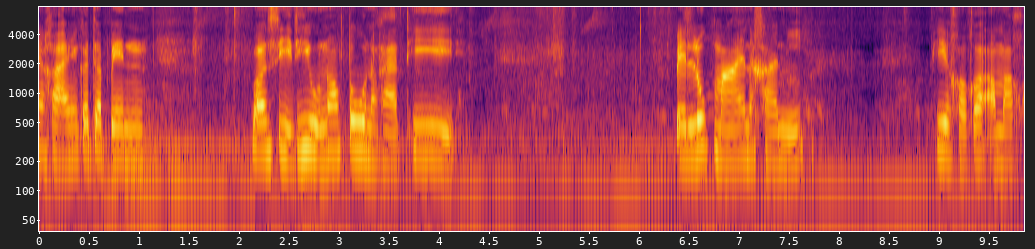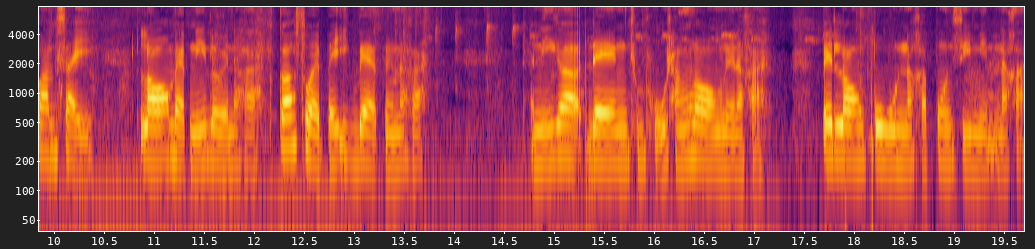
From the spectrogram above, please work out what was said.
นี่ยค่ะอันนี้ก็จะเป็นบอลสีที่อยู่นอกตู้นะคะที่ เป็นลูกไม้นะคะนนี้ พี่เขาก็เอามาคว่ำใส่รองแบบนี้เลยนะคะ ก็สวยไปอีกแบบหนึ่งนะคะ อันนี้ก็แดงชมพูทั้งรองเลยนะคะ เป็นรองปูนนะคะ ปูนซีเมนต์นะคะ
